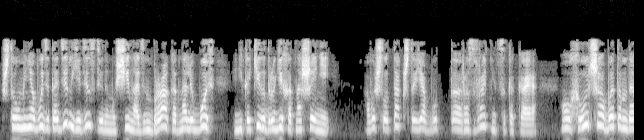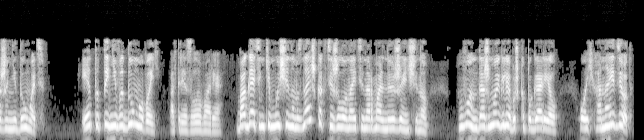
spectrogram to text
что у меня будет один единственный мужчина, один брак, одна любовь и никаких других отношений. А вышло так, что я будто развратница какая. Ох, лучше об этом даже не думать. «Это ты не выдумывай!» — отрезала Варя. «Богатеньким мужчинам знаешь, как тяжело найти нормальную женщину? Вон, даже мой Глебушка погорел. Ой, она идет!»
